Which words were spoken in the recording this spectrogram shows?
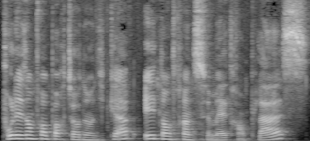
pour les enfants porteurs de handicap, est en train de se mettre en place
